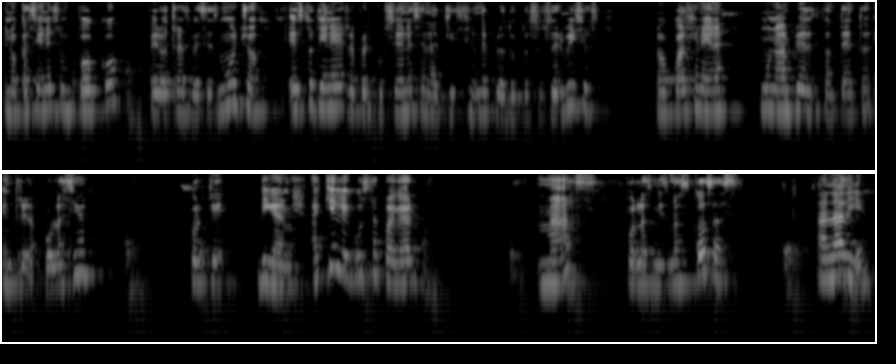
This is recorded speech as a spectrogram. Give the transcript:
en ocasiones un poco, pero otras veces mucho. Esto tiene repercusiones en la adquisición de productos o servicios, lo cual genera un amplio descontento entre la población. Porque Díganme, ¿a quién le gusta pagar más por las mismas cosas? A nadie,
